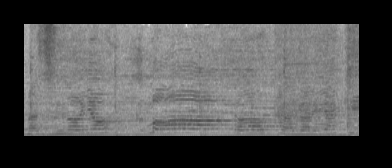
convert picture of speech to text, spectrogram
ますのよ。もっと輝き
